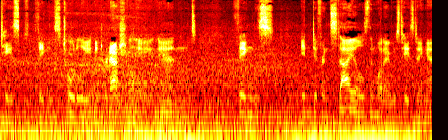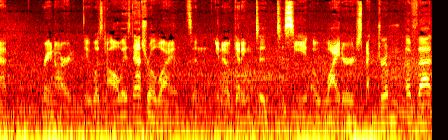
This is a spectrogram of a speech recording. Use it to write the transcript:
taste things totally internationally and things in different styles than what I was tasting at Reynard. It wasn't always natural wines, and you know, getting to, to see a wider spectrum of that.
